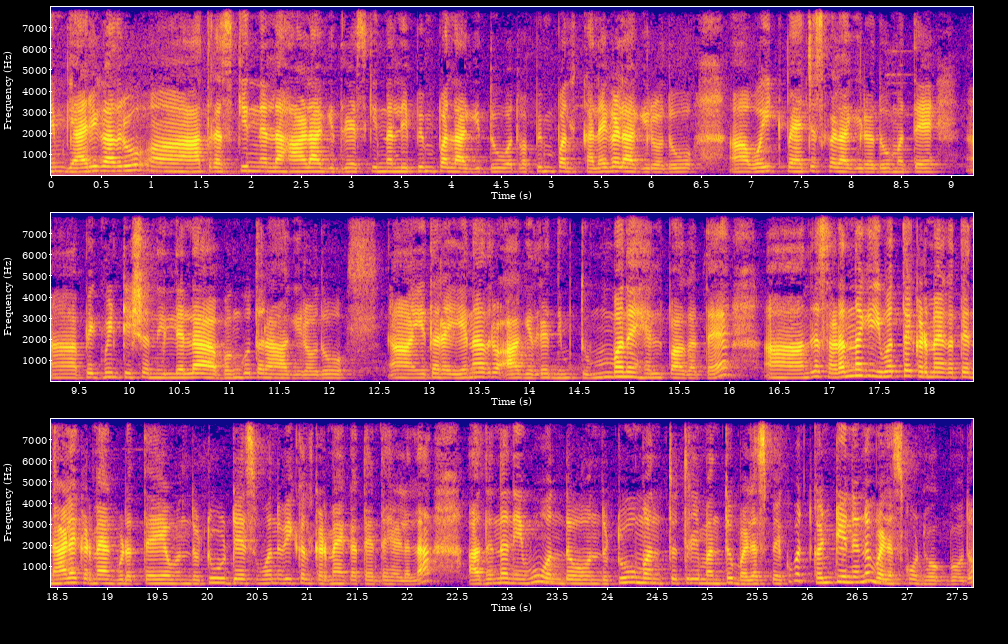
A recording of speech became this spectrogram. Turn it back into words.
ನಿಮ್ಗೆ ಯಾರಿಗಾದರೂ, ಆ ಥರ ಸ್ಕಿನ್ನೆಲ್ಲ ಹಾಳಾಗಿದ್ದರೆ ಸ್ಕಿನ್ನಲ್ಲಿ ಪಿಂಪಲ್ ಆಗಿದ್ದು ಅಥವಾ ಪಿಂಪಲ್ ಕಲೆಗಳಾಗಿರೋದು ವೈಟ್ ಪ್ಯಾಚಸ್ಗಳಾಗಿರೋದು, ಮತ್ತು ಪಿಗ್ಮೆಂಟೇಷನ್ ಇಲ್ಲೆಲ್ಲ ಬಂಗು ಥರ ಆಗಿರೋದು ಈ ಥರ ಏನಾದರೂ ಆಗಿದರೆ ನಿಮ್ಗೆ ತುಂಬಾ ಹೆಲ್ಪ್ ಆಗುತ್ತೆ. ಅಂದರೆ ಸಡನ್ನಾಗಿ ಇವತ್ತೇ ಕಡಿಮೆ ಆಗುತ್ತೆ, ನಾಳೆ ಕಡಿಮೆ ಆಗಿಬಿಡುತ್ತೆ, ಒಂದು ಟೂ ಡೇಸ್ ಒನ್ ವೀಕಲ್ಲಿ ಕಡಿಮೆ ಆಗುತ್ತೆ ಅಂತ ಹೇಳಲ್ಲ. ಅದನ್ನು ನೀವು ಒಂದು ಒಂದು ಟೂ ಮಂತ್ ತ್ರೀ ಮಂತು ಬಳಸಬೇಕು ಬಟ್ ಕಂಟಿನ್ಯೂನು ಬಳಸ್ಕೊಂಡು ಹೋಗ್ಬೋದು.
